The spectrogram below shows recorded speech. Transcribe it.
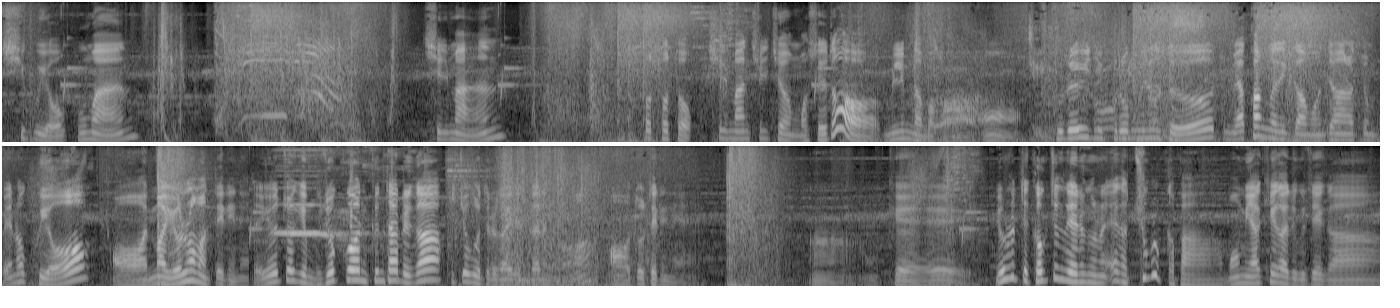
치고요. 9만. 7만. 토토톡 7만 7천. 뭐 세다. 밀림 나마가. 어. 프로미누스 좀 약한 거니까 먼저 하나 좀 빼놓고요. 어 임마 열로만 때리네. 자, 이쪽에 무조건 근타르가 이쪽으로 들어가야 된다는 거어또 때리네. 어, 오케이. 요럴 때 걱정되는 거는 애가 죽을까봐. 몸이 약해가지고 제가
